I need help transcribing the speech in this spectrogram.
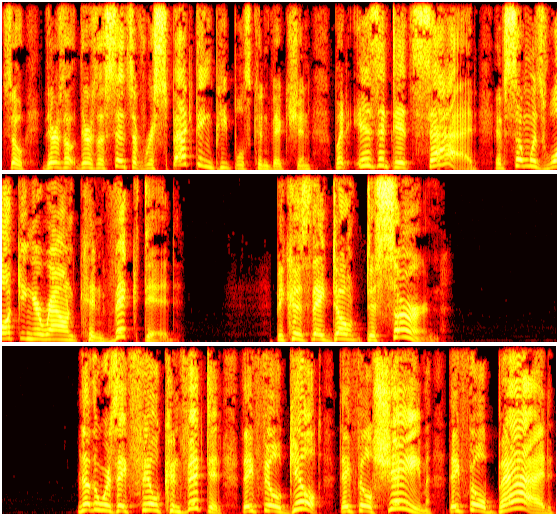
So there's a, there's a sense of respecting people's conviction, but isn't it sad if someone's walking around convicted because they don't discern? In other words, they feel convicted. They feel guilt. They feel shame. They feel bad.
